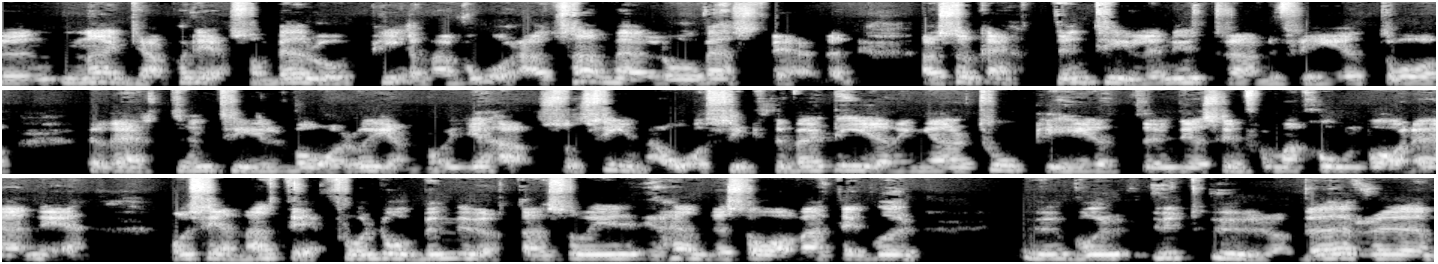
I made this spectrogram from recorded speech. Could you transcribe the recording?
eh, nagga på det som bär upp hela vårt samhälle och västvärlden. Alltså rätten till en yttrandefrihet och rätten till var och en att ge hals åt sina åsikter, värderingar, tokigheter, desinformation, vad det än är. Och sen att det får då bemötas och i händelse av att det går, eh, går utöver eh,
